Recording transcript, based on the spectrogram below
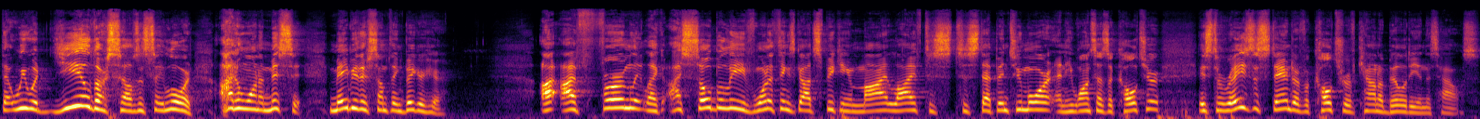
that we would yield ourselves and say, Lord, I don't want to miss it. Maybe there's something bigger here. I, I, firmly, like, I so believe one of the things God's speaking in my life to, to step into more, and He wants as a culture, is to raise the standard of a culture of accountability in this house.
